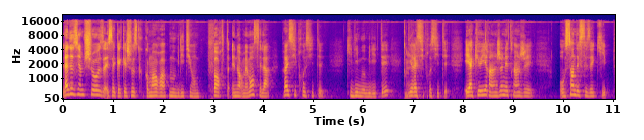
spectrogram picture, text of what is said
La deuxième chose, et c'est quelque chose que comme Europe Mobility on porte énormément, c'est la réciprocité. Qui dit mobilité, dit réciprocité. Et accueillir un jeune étranger au sein de ces équipes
